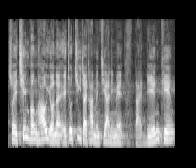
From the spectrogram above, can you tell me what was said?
所以亲朋好友呢也就聚在他们家里面来聆听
